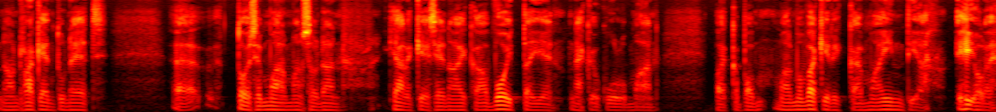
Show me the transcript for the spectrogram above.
ne on rakentuneet toisen maailmansodan jälkeiseen aikaan voittajien näkökulmaan – vaikkapa maailman väkirikkain maa Intia ei ole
